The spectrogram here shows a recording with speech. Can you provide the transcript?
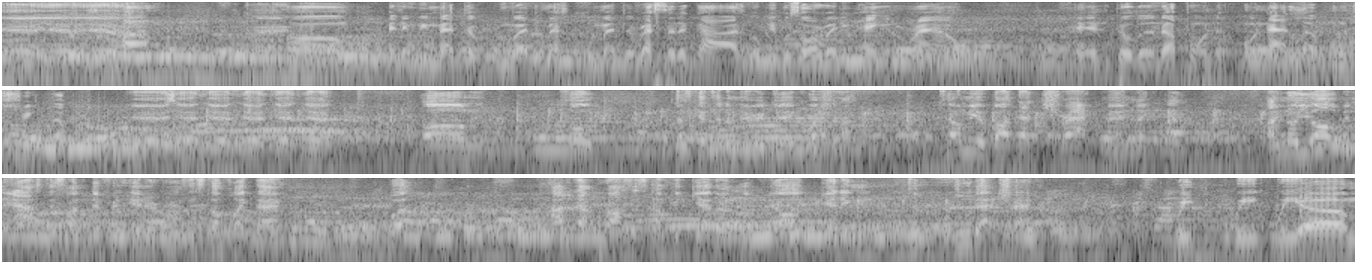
Yeah, yeah, yeah. Okay. Um, and then we met the we met the we met the rest of the guys, but we was already hanging around and building it up on the on that level, on the street level. Yeah, yeah, yeah, yeah, yeah, yeah. Um, so let's get to the Mary J question. I, tell me about that track, man. Like, I, I know you all have been asked this on different interviews and stuff like that, but how did that process come together of y'all getting to do that track? We we we um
